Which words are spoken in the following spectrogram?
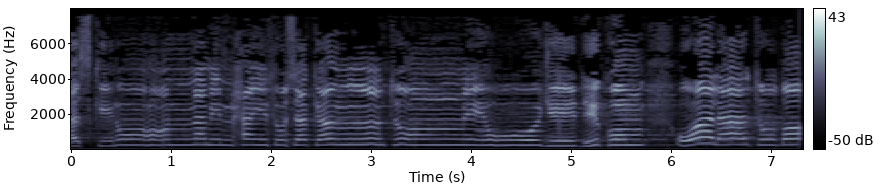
أسكنوهن من حيث سكنتم من وجدكم ولا تضاروهن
